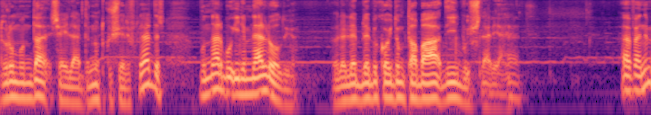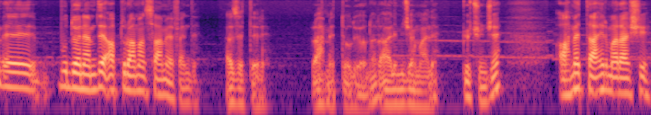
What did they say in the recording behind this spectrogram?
durumunda şeylerdir, nutku şeriflerdir. Bunlar bu ilimlerle oluyor. Öyle leblebi koydum tabağa değil bu işler yani. Evet. Efendim e, bu dönemde Abdurrahman Sami Efendi Hazretleri rahmetli oluyorlar alemi cemale göçünce. Ahmet Tahir Maraşi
